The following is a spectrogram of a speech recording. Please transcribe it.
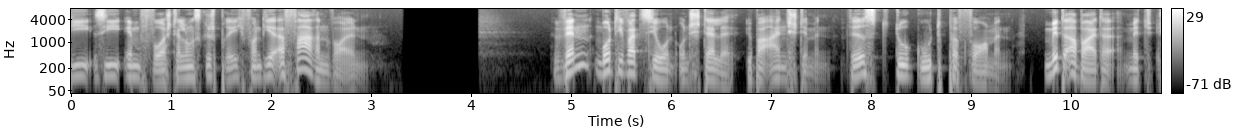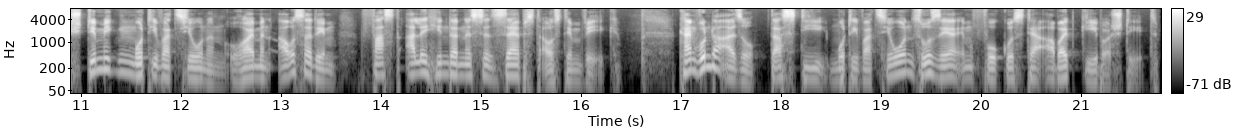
die sie im Vorstellungsgespräch von dir erfahren wollen. Wenn Motivation und Stelle übereinstimmen, wirst du gut performen. Mitarbeiter mit stimmigen Motivationen räumen außerdem fast alle Hindernisse selbst aus dem Weg. Kein Wunder also, dass die Motivation so sehr im Fokus der Arbeitgeber steht.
